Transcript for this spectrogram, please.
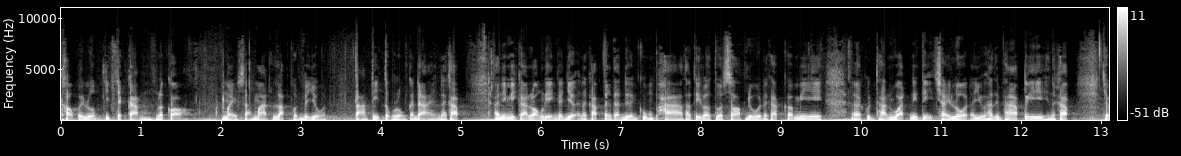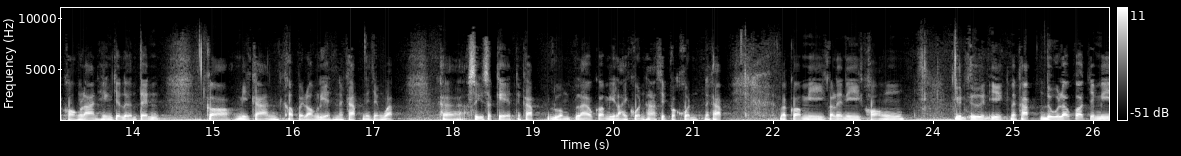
เข้าไปร่วมกิจกรรม แล้วก็ไม่สามารถรับผลประโยชน์ตามที่ตกลงกันได้นะครับ อันนี้มีการร้องเรียนกันเยอะนะครับ ตั้งแต่เดือนกุมภาเท่าที่เราตรวจสอบดูนะครับ ก็มีคุณฐานวัดนิติชัยโรธอายุ 55 ปีนะครับ เจ้าของร้านเฮงเจริญเต้นก็มีการเข้าไปร้องเรียนนะครับในจังหวัดศรีสะเกดนะครับรวมแล้วก็มีหลายคน 50 กว่าคนนะครับ แล้วก็มีกรณีของอื่นๆอีกนะครับ ดูแล้วก็จะมี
